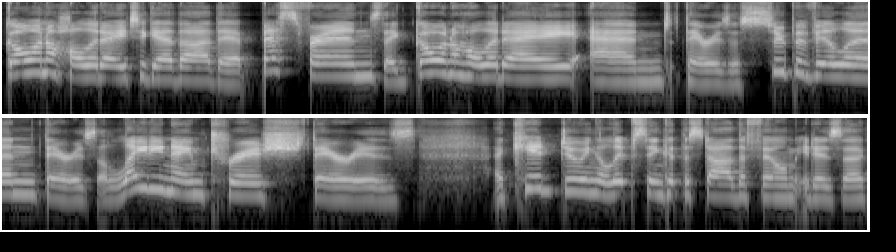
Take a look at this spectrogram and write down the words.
go on a holiday together. They're best friends. They go on a holiday, and there is a supervillain. There is a lady named Trish. There is a kid doing a lip sync at the start of the film. It is a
